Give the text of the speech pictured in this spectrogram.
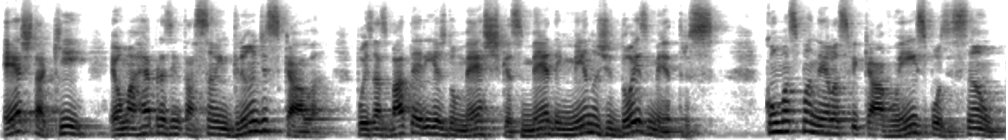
Esta aqui é uma representação em grande escala, pois as baterias domésticas medem menos de 2 metros. Como as panelas ficavam em exposição,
